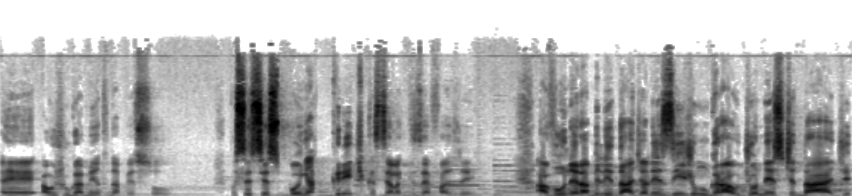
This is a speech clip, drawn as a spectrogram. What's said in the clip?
é, ao julgamento da pessoa. Você se expõe à crítica se ela quiser fazer. A vulnerabilidade ela exige um grau de honestidade,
